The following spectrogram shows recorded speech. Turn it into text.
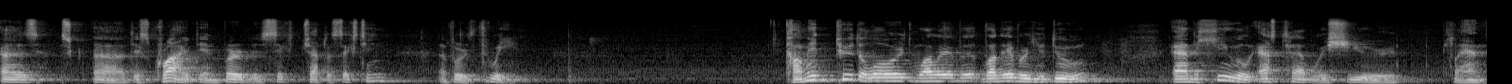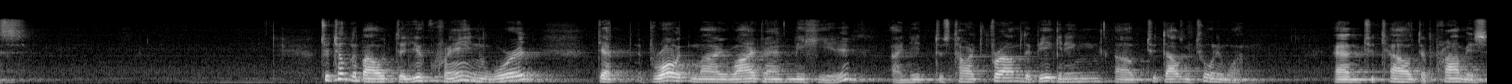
as uh, described in Proverbs 6, chapter 16, uh, verse 3. Commit to the Lord whatever, whatever you do, and He will establish your plans. To talk about the Ukraine war that brought my wife and me here, I need to start from the beginning of 2021 and to tell the promise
